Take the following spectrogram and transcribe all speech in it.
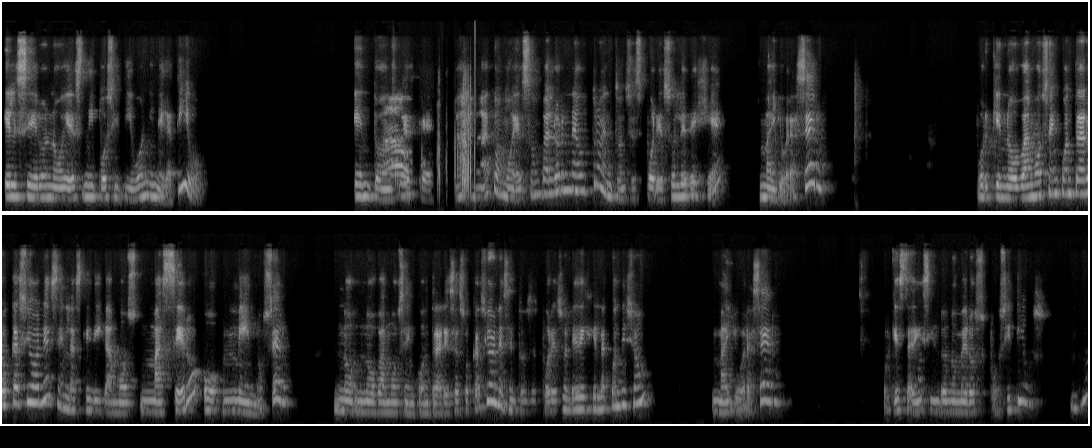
El cero no es ni positivo ni negativo. Entonces, Ah, ajá, como es un valor neutro, entonces por eso le dejé mayor a cero. Porque no vamos a encontrar ocasiones en las que digamos más cero o menos cero. No, no vamos a encontrar esas ocasiones. Entonces, por eso le dejé la condición mayor a cero. Porque está diciendo números positivos. Ujú.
